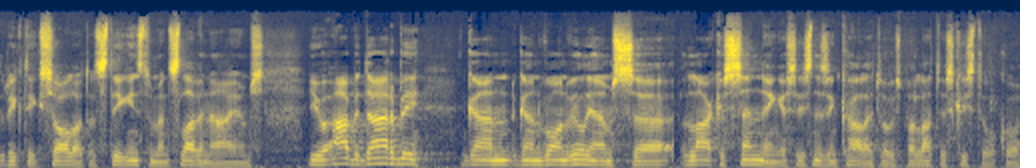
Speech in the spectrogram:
rīktīgi solo, tāds stīga instruments slavinājums. Jo abi darbi gan, gan Vona Viljams, uh, Lārkas Sending. Es nezinu, kā lai to vispār latviešu iztulko.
